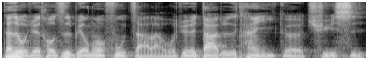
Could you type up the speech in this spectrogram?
但是我觉得投资不用那么复杂啦，我觉得大家就是看一个趋势，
